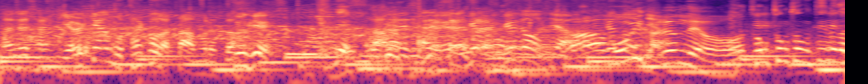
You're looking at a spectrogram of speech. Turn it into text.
근데 잘 10개는 못할 것 같다, 아무래도. 두 개. 아, 잘했어. 두 개가 어디야? 아 몸이 가볍네요. 통통통 뛰는 거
